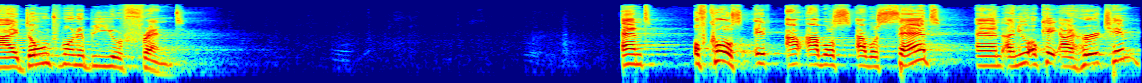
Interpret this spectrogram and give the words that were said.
I don't want to be your friend. And of course, it, I, I, was, I was sad and I knew, okay, I hurt him,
